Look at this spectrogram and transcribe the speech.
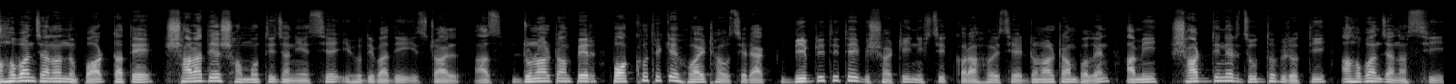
আহ্বান জানানোর পর তাতে সাড়া দিয়ে সম্মতি জানিয়েছে ইহুদিবাদী ইসরায়েল। আজ ডোনাল্ড ট্রাম্পের পক্ষ থেকে হোয়াইট হাউসের এক বিবৃতিতেই বিষয়টি নিশ্চিত করা হয়েছে। ডোনাল্ড ট্রাম্প বলেন, আমি ষাট দিনের যুদ্ধবিরতি আহ্বান জানাচ্ছি।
